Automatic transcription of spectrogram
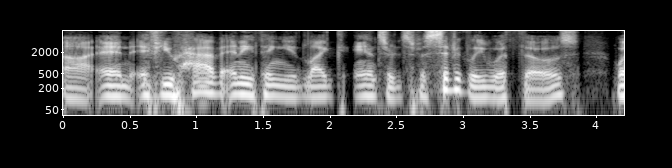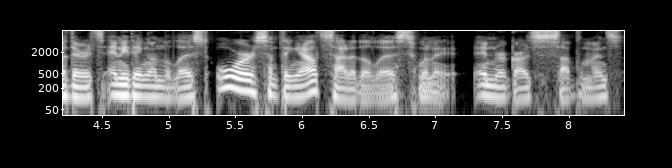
Uh, and if you have anything you'd like answered specifically with those, whether it's anything on the list or something outside of the list when it, in regards to supplements,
